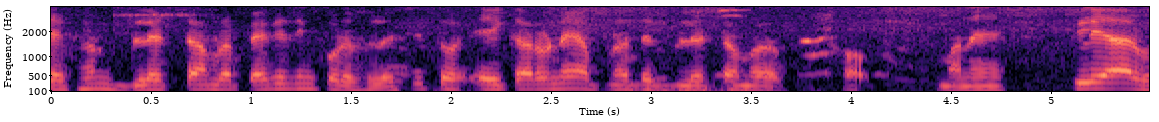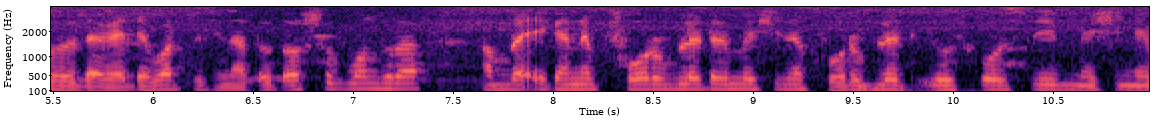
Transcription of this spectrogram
দেখুন ব্লেডটা আমরা প্যাকেজিং করে ফেলেছি, তো এই কারণে আপনাদের ব্লেডটা আমরা সব মানে ক্লিয়ারভাবে দেখাইতে পারতেছি না। তো দর্শক বন্ধুরা, আমরা এখানে ফোর ব্লেডের মেশিনে ফোর ব্লেড ইউজ করছি। মেশিনে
